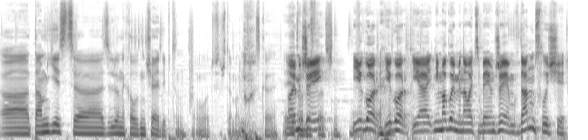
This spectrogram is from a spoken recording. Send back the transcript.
А, там есть зеленый холодный чай Липтон. Вот все, что я могу сказать. Достаточно. Егор, Егор, я не могу именовать тебя МДЖ в данном случае.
